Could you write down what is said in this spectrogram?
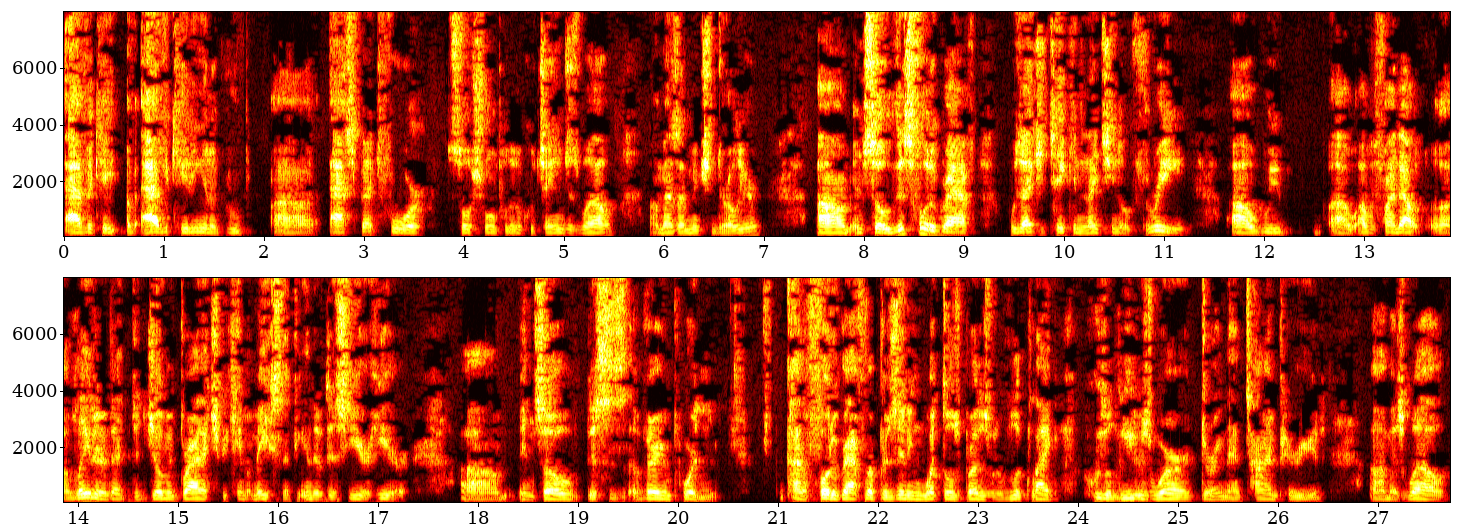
advocate of advocating in a group uh, aspect for social and political change as well, um, as I mentioned earlier. Um, and so this photograph was actually taken in 1903. Uh, we uh, I would find out uh, later that Joe McBryde actually became a Mason at the end of this year here. Um, and so this is a very important kind of photograph representing what those brothers would have looked like, who the leaders were during that time period um, as well.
